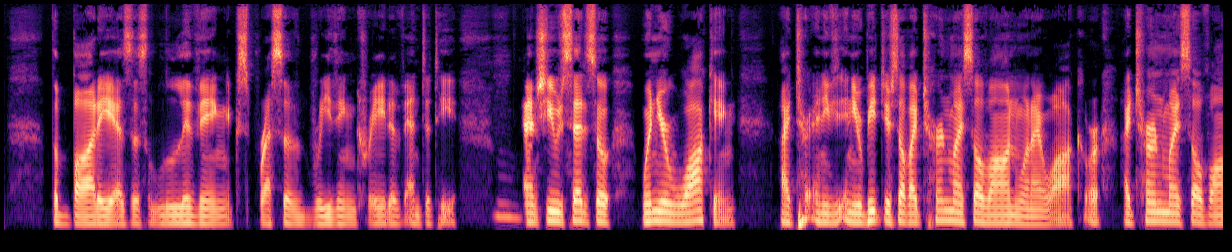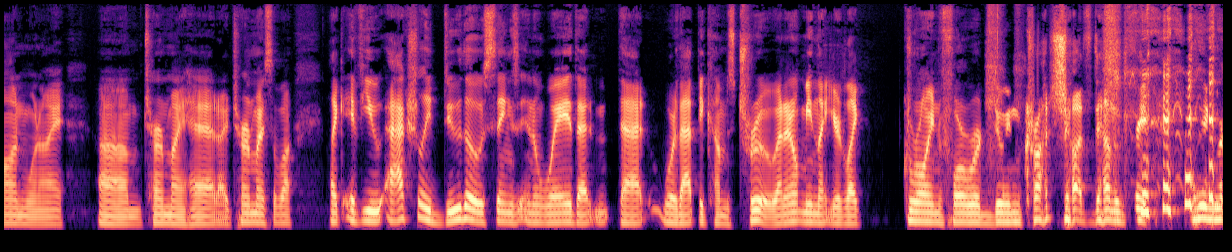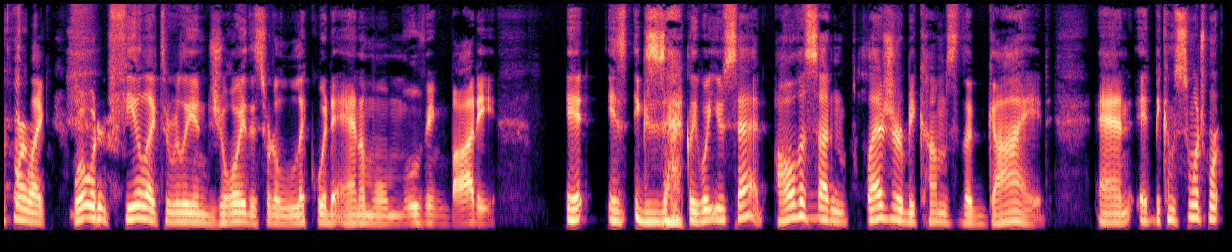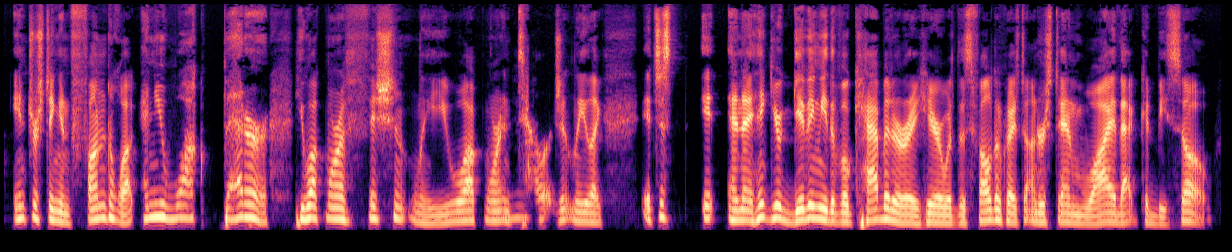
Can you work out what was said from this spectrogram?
the body as this living, expressive, breathing, creative entity. Mm. And she said, so when you're walking, I turn and you, and you repeat to yourself, I turn myself on when I walk, or I turn myself on when I um, turn my head, I turn myself on. Like if you actually do those things in a way that that where that becomes true, and I don't mean that you're like groin forward doing crotch shots down the street. I mean, much more like what would it feel like to really enjoy this sort of liquid animal moving body? It is exactly what you said. All of a mm-hmm. sudden, pleasure becomes the guide and it becomes so much more interesting and fun to walk. And you walk better, you walk more efficiently, you walk more mm-hmm. intelligently. Like it just, it, and I think you're giving me the vocabulary here with this Feldenkrais to understand why that could be so.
